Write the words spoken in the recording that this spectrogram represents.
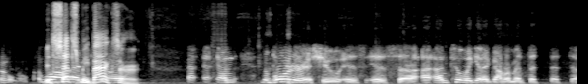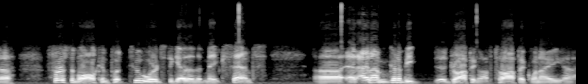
Well, sets me back, know, sir. And the border issue is is uh, until we get a government that that uh, first of all can put two words together that make sense. Uh, and, and I'm going to be uh, dropping off topic when I uh,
